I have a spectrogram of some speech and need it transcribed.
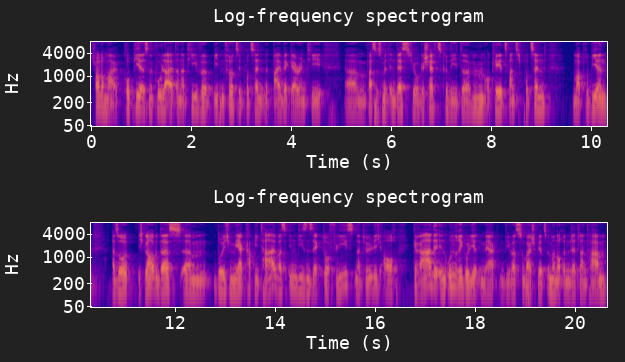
schau doch mal, Gruppier ist eine coole Alternative, bieten 14 Prozent mit Buyback Guarantee, ähm, was ist mit Investio, Geschäftskredite? Hm, okay, 20 Prozent, mal probieren. Also ich glaube, dass ähm, durch mehr Kapital, was in diesen Sektor fließt, natürlich auch gerade in unregulierten Märkten, wie wir es zum Beispiel jetzt immer noch in Lettland haben,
